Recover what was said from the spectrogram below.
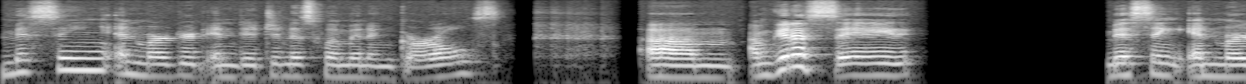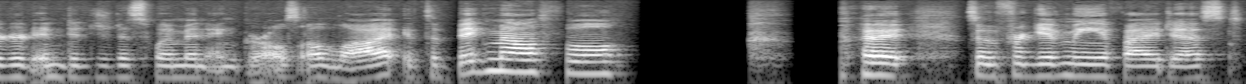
missing and murdered Indigenous women and girls. Um, I'm gonna say missing and murdered Indigenous women and girls a lot. It's a big mouthful, but so forgive me if I just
